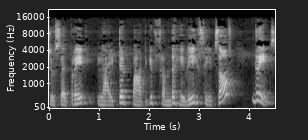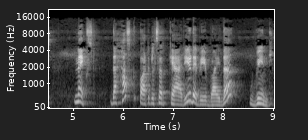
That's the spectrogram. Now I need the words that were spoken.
to separate lighter particle from the heavy seeds of grains. Next, the husk particles are carried away by the wind.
